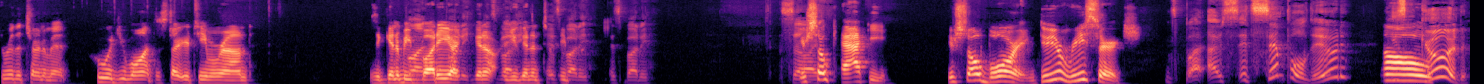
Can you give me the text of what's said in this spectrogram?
through the tournament. Who would you want to start your team around? Is it gonna be Bud- Buddy? Are you gonna are you going to? It's Buddy. It's Buddy. So You're I- so khaki. You're so boring. Do your research. It's but it's simple, dude. No. He's good.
